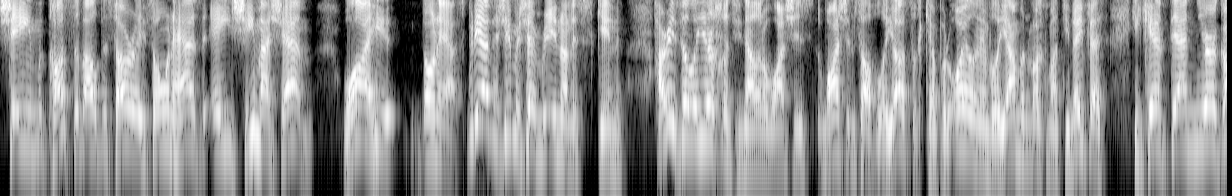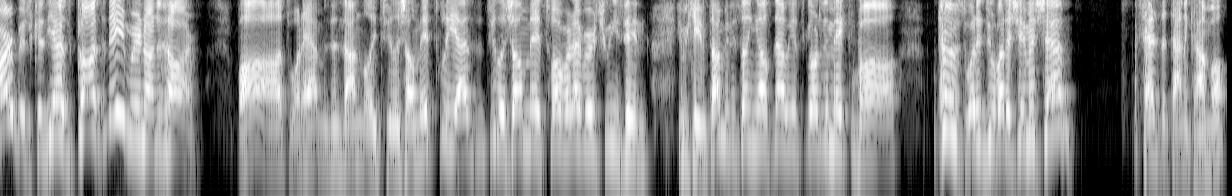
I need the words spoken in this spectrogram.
Shame Kosav al Basara, someone has a Shem Hashem. Why? Don't ask. But he had the Shem Hashem written on his skin. He's not allowed to wash, his, wash himself. Can't put oil in him. He can't stand near garbage because he has God's name written on his arm. But what happens is Amnali Tevilah Shal Mitzvah, he has the Tevilah Shal Mitzvah, for whatever reason. He became Tamid to something else, now he has to go to the mikvah. so what does he do about Hashem Hashem? Says the Tanakama,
